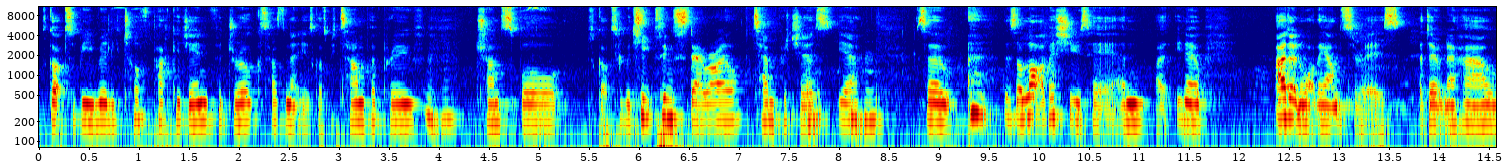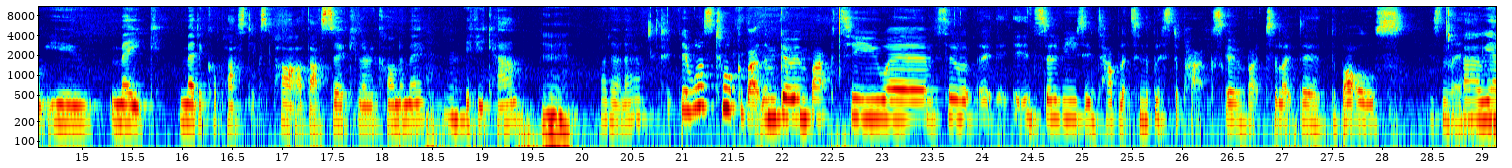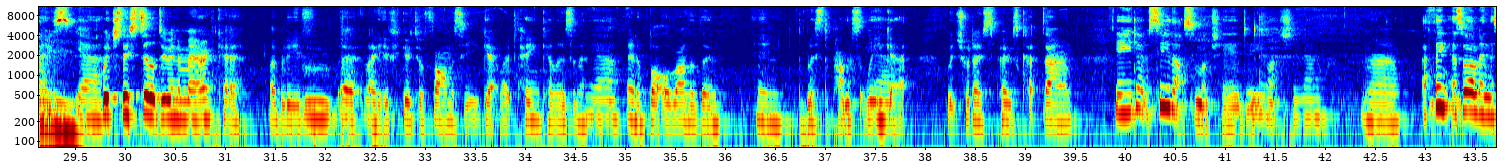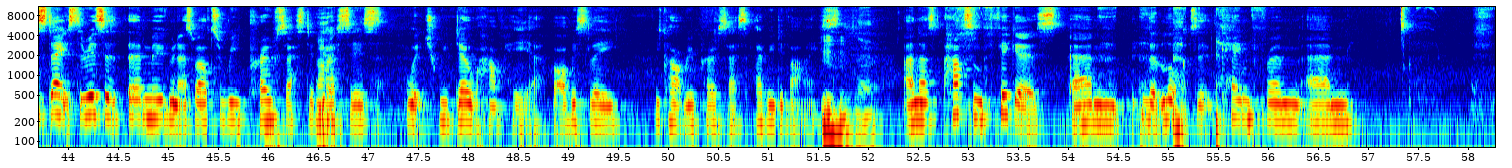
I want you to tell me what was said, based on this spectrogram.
It's got to be really tough packaging for drugs, hasn't it? It's got to be tamper proof, Mhm. transport. It's got to Keep things sterile. temperatures. Yeah. Mhm. So there's a lot of issues here, and uh, you know, I don't know what the answer is. I don't know how you make medical plastics part of that circular economy, Mm. if you can. Mm. I don't know. There was talk about them going back to um, so uh, instead of using tablets in the blister packs, going back to like the, the bottles, isn't there? Oh yes, Mm. yeah. Which they still do in America, I believe. Mm. Uh, like if you go to a pharmacy, you get like painkillers in a yeah, in a bottle rather than in the blister packs that we Yeah. get, which would I suppose cut down. yeah. You don't see that so much here, do you? Actually, no. No. I think as well in the states there is a, a movement as well to reprocess Yeah. devices, which we don't have here. But obviously, you can't reprocess every device. hmm No. and I had some figures um, that looked it came from um,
